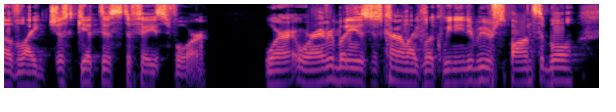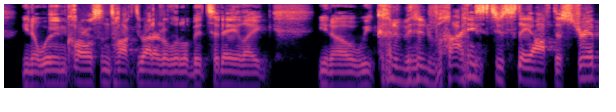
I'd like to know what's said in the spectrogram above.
of like just get this to phase four where where everybody is just kind of like, look, we need to be responsible. You know, William Karlsson talked about it a little bit today. Like, you know, we could have been advised to stay off the strip.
